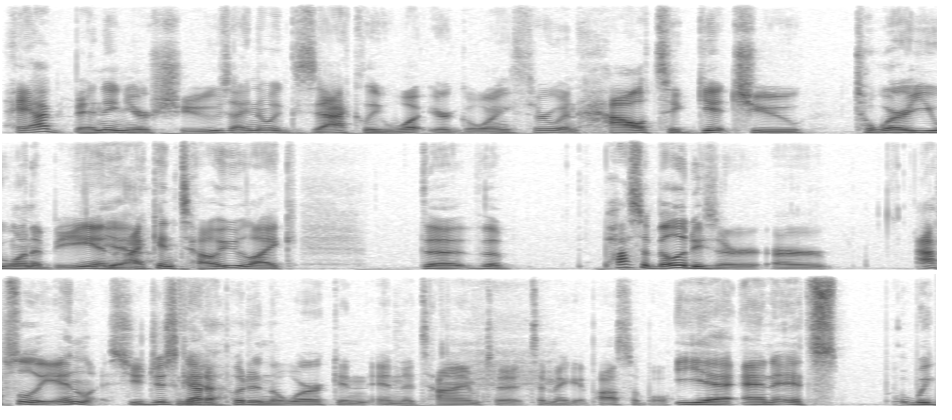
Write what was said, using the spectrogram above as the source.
hey, I've been in your shoes. I know exactly what you're going through and how to get you to where you want to be. And Yeah. I can tell you like the the possibilities are are absolutely endless. You just got to Yeah. put in the work and, and the time to, to make it possible. Yeah, and it's we.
